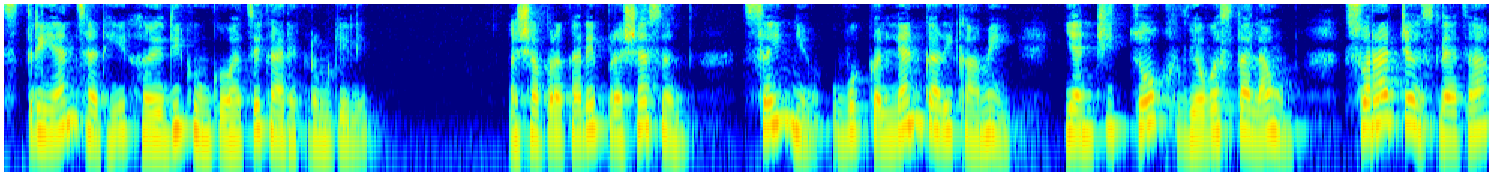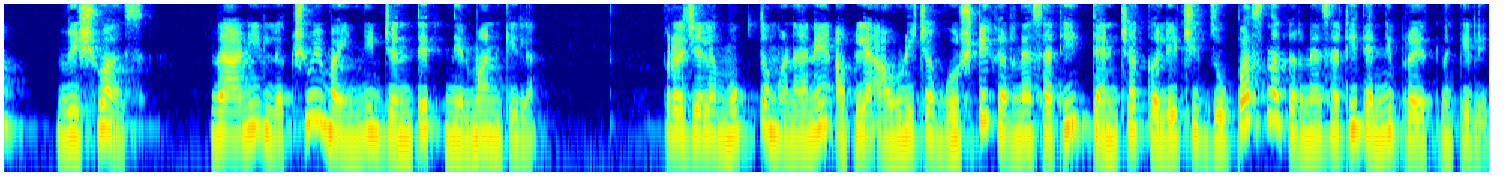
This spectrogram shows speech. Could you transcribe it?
स्त्रियांसाठी हळदी कुंकवाचे कार्यक्रम केले. अशा प्रकारे प्रशासन सैन्य व कल्याणकारी कामे यांची चोख व्यवस्था लावून स्वराज्य असल्याचा विश्वास राणी लक्ष्मीबाईंनी जनतेत निर्माण केला. प्रजेला मुक्त मनाने आपल्या आवडीच्या गोष्टी करण्यासाठी त्यांच्या कलेची जोपासना करण्यासाठी त्यांनी प्रयत्न केले.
